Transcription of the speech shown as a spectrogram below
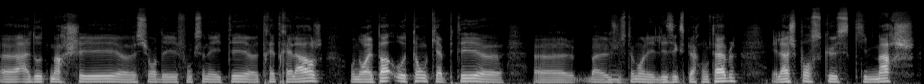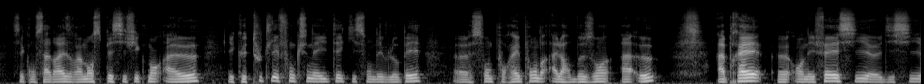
à d'autres marchés, sur des fonctionnalités très très larges, on n'aurait pas autant capté bah, mmh. justement les, les experts comptables. Et là, je pense que ce qui marche, c'est qu'on s'adresse vraiment spécifiquement à eux et que toutes les fonctionnalités qui sont développées euh, sont pour répondre à leurs besoins à eux. Après, euh, en effet, si euh, d'ici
